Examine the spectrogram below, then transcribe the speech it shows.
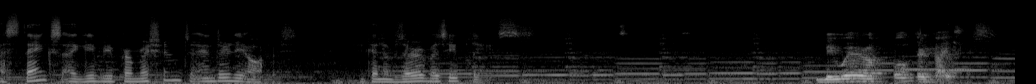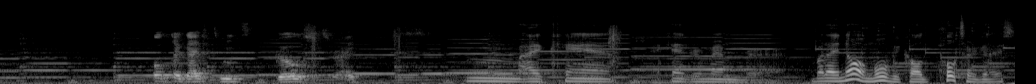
As thanks, I give you permission to enter the office. You can observe as you please. Beware of poltergeists. Poltergeist means ghosts, right? Hmm, I can't I can't remember. But I know a movie called Poltergeist.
